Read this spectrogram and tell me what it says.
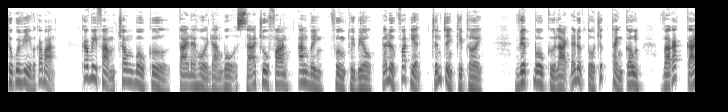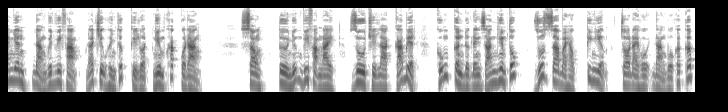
Thưa quý vị và các bạn, các vi phạm trong bầu cử tại Đại hội Đảng bộ xã Chu Phan, An Bình, phường Thủy Biều đã được phát hiện, chấn chỉnh kịp thời. Việc bầu cử lại đã được tổ chức thành công và các cá nhân đảng viên vi phạm đã chịu hình thức kỷ luật nghiêm khắc của Đảng. Song, từ những vi phạm này, dù chỉ là cá biệt cũng cần được đánh giá nghiêm túc, rút ra bài học kinh nghiệm cho Đại hội Đảng bộ các cấp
